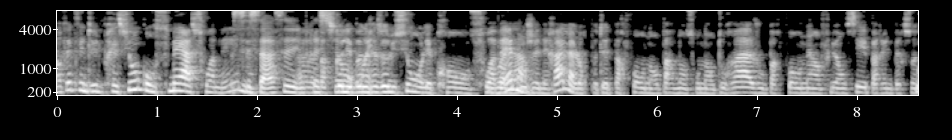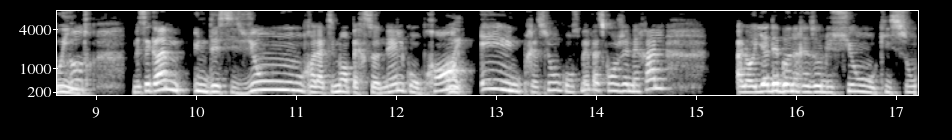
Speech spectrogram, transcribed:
En fait, c'est une pression qu'on se met à soi-même. C'est ça c'est une pression. Euh, parce que les bonnes résolutions, on les prend soi-même en général. Alors peut-être parfois on en parle dans son entourage ou parfois on est influencé par une personne ou l'autre. Mais c'est quand même une décision relativement personnelle qu'on prend et une pression qu'on se met parce qu'en général, alors, il y a des bonnes résolutions qui sont,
